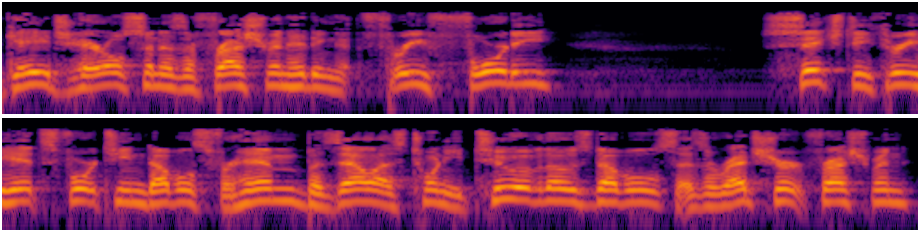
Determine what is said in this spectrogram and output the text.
Gage Harrelson as a freshman hitting 340, 63 hits, 14 doubles for him. Bazell has 22 of those doubles as a redshirt freshman.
